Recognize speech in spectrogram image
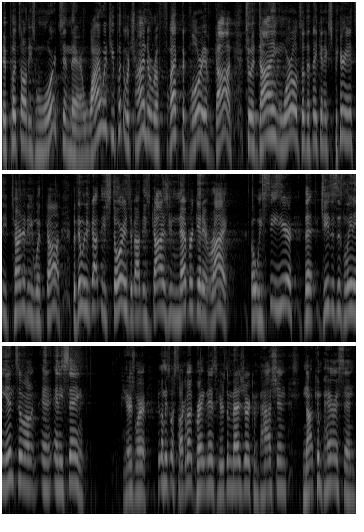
it puts all these warts in there. Why would you put that? We're trying to reflect the glory of God to a dying world so that they can experience eternity with God. But then we've got these stories about these guys who never get it right. But we see here that Jesus is leaning into them and, and he's saying, Here's where, let me let's talk about greatness. Here's the measure compassion, not comparison.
